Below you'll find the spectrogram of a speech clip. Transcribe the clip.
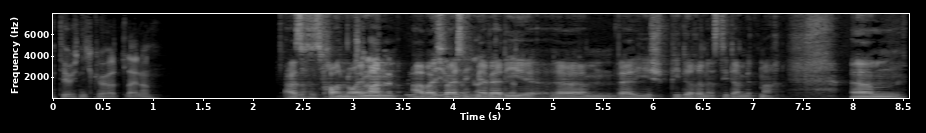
Die habe ich nicht gehört, leider. Also es ist Frau Neumann, aber ich weiß nicht mehr, wer die, ähm, wer die Spielerin ist, die da mitmacht. Ähm,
